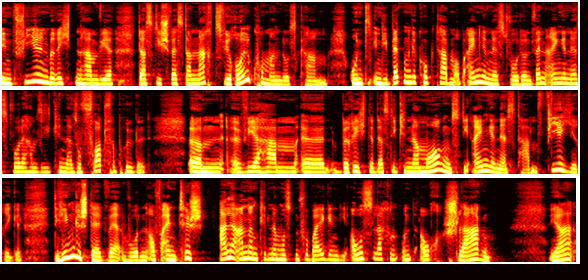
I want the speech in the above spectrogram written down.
in vielen Berichten haben wir, dass die Schwestern nachts wie Rollkommandos kamen und in die Betten geguckt haben, ob eingenässt wurde. Und wenn eingenässt wurde, haben sie die Kinder sofort verprügelt. Ähm, wir haben äh, Berichte, dass die Kinder morgens, die eingenässt haben, Vierjährige, die hingestellt werden, wurden auf einen Tisch. Alle anderen Kinder mussten vorbeigehen, die auslachen und auch schlagen. Ja,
